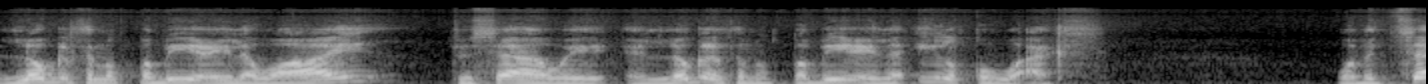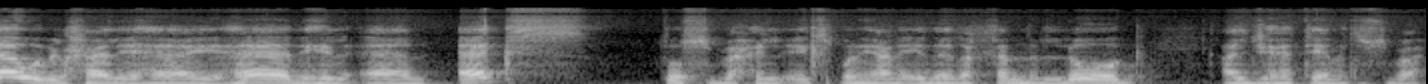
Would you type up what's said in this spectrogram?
اللوغاريتم الطبيعي ل y تساوي اللوغاريتم الطبيعي ل e القوة x. وبتساوي بالحالة هاي هذه الآن x تصبح ال exponent يعني إذا دخلنا ال log على الجهتين تصبح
